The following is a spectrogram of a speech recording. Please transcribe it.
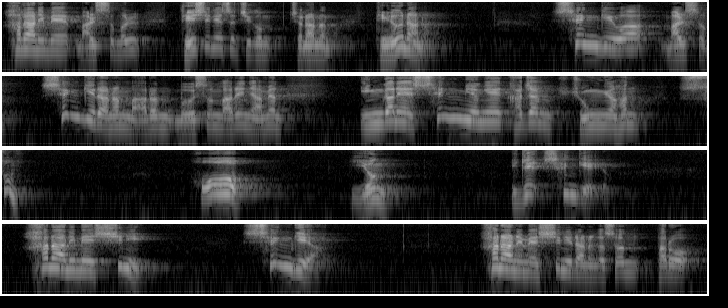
하나님의 말씀을 대신해서 지금 전하는 대언하는 생기와 말씀. 생기라는 말은 무슨 말이냐면 인간의 생명의 가장 중요한 숨, 호흡, 영. 이게 생기예요. 하나님의 신이 생기야. 하나님의 신이라는 것은 바로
